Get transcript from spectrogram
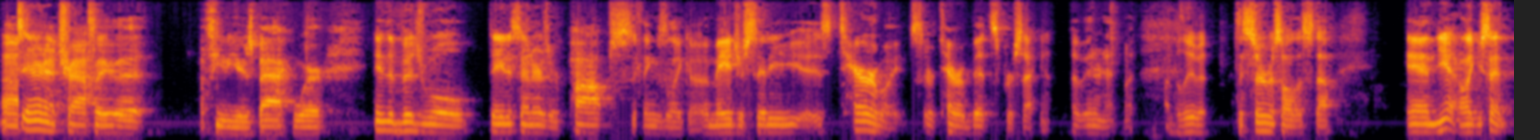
uh, internet traffic that a few years back where individual data centers or pops, things like a major city is terabytes or terabits per second of internet. But I believe it to service all this stuff. And yeah, like you said,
